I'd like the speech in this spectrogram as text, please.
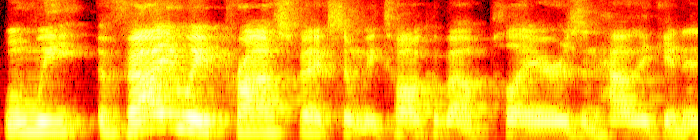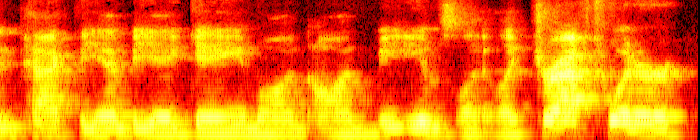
when we evaluate prospects and we talk about players and how they can impact the NBA game on on mediums like, like draft Twitter,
